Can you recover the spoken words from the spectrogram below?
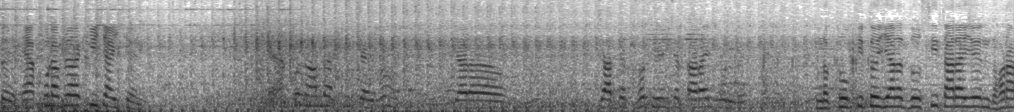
তো এখন আপনারা কি চাইছেন? এখন আমরা কি চাইব? যারা যাদের ক্ষতি হয়েছে তারাই বলবে। না প্রকৃত যারা দোষী তারাই যেন ধরা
